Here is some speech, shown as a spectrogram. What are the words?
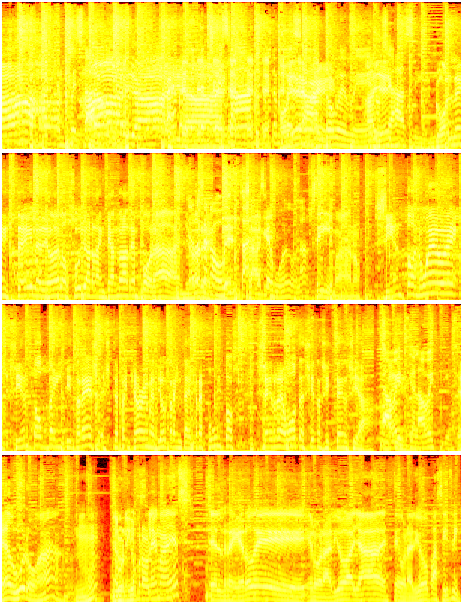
Ah, Empezaron. ay, ay, ay. Empezando, tú estás Óyeme, empezando, bebé, no ayer seas así. Golden State le dio de lo suyo arrancando la temporada. Ya no señores. se acabó Del bien tarde saque. ese juego, ¿verdad? Sí, mano. 109, 123. Stephen Curry metió 33 puntos, 6 rebotes, 7 asistencias. La Ay, bestia, la bestia. Qué duro, ¿ah? Ujú. El único problema es el reguero de el horario allá, este horario Pacific.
